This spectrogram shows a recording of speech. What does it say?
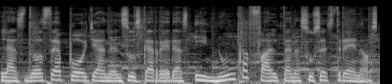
Las dos se apoyan en sus carreras y nunca faltan a sus estrenos.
